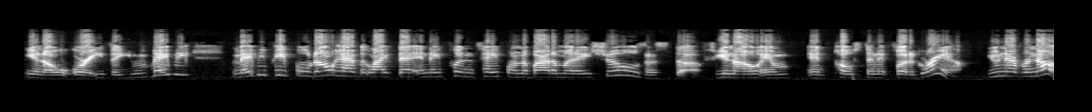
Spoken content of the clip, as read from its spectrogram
you know, or either you maybe maybe people don't have it like that and they putting tape on the bottom of their shoes and stuff, you know, and and posting it for the gram. You never know.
